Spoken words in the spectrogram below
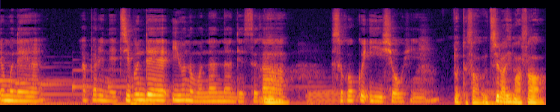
でもねやっぱりね自分で言うのもなんなんですが、すごくいい商品。だってさうちら今さ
